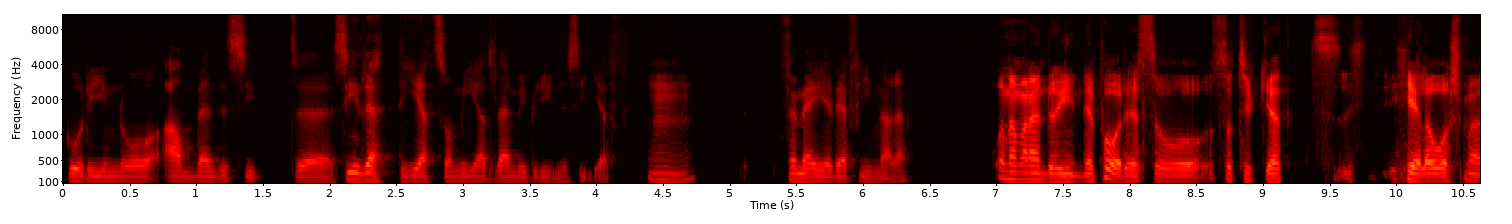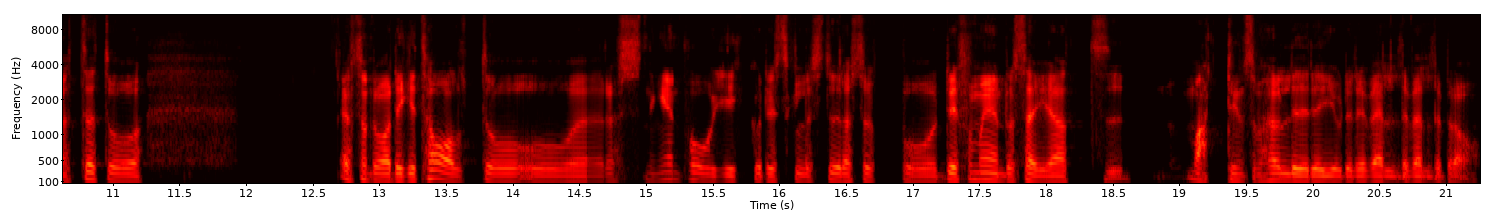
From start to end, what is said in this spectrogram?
går in och använder sitt, eh, sin rättighet som medlem i Brynäs IF. Mm. För mig är det finare. Och när man ändå är inne på det så, så tycker jag att hela årsmötet och eftersom det var digitalt och, och röstningen pågick och det skulle styras upp och det får man ändå säga att Martin som höll i det gjorde det väldigt, väldigt bra.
